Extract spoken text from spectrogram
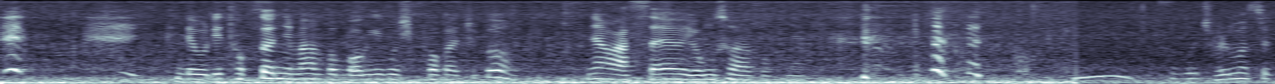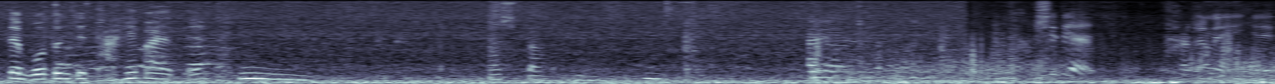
근데 우리 덕서님 한번 먹이고 싶어가지고 그냥 왔어요. 용서하고 그냥. 그리고 젊었을 때 뭐든지 다 해봐야 돼. 음. 맛있다. 확실히 다르네 이게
